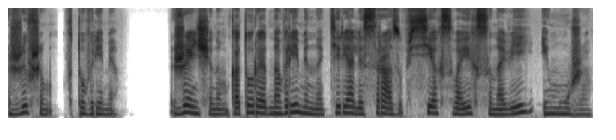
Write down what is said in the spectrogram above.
жившим в то время. Женщинам, которые одновременно теряли сразу всех своих сыновей и мужа.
